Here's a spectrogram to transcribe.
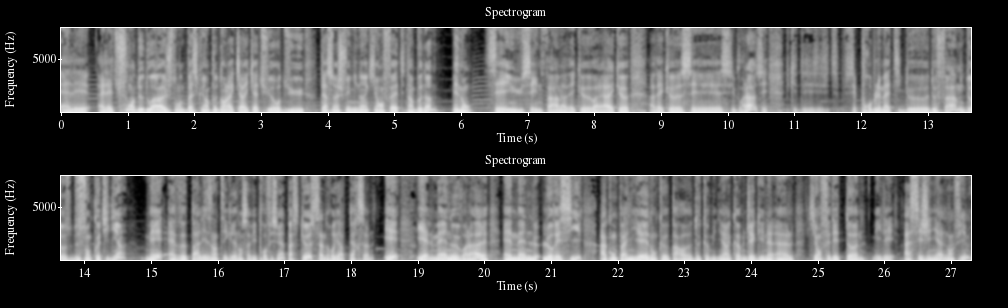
elle est, elle est souvent à deux doigts justement de basculer un peu dans la caricature du personnage féminin qui en fait est un bonhomme, mais non, c'est une- c'est une femme avec euh, voilà avec euh, avec euh, ses, ses- voilà ses, est ses problématiques de, de femme, de, de son quotidien. Mais elle veut pas les intégrer dans sa vie professionnelle parce que ça ne regarde personne. Et, et elle mène, euh, voilà, elle, elle mène le, le récit accompagné donc euh, par euh, deux comédiens comme Jack Gyllenhaal qui en fait des tonnes, mais il est assez génial dans le film.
